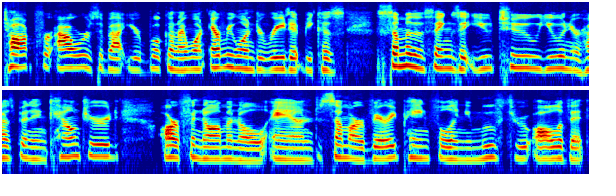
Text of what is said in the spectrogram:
talk for hours about your book and I want everyone to read it because some of the things that you two, you and your husband encountered are phenomenal and some are very painful and you move through all of it.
